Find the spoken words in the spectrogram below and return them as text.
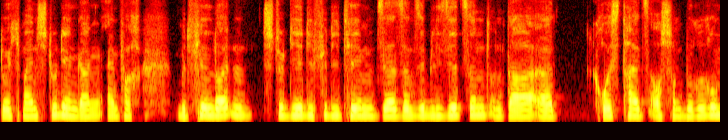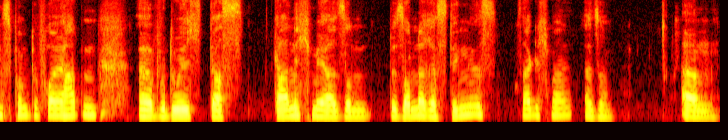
durch meinen Studiengang einfach mit vielen Leuten studiere, die für die Themen sehr sensibilisiert sind und da äh, großteils auch schon Berührungspunkte vorher hatten, äh, wodurch das gar nicht mehr so ein besonderes Ding ist, sage ich mal. Also ähm,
